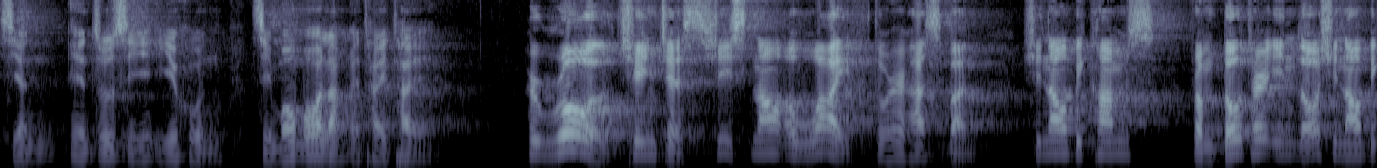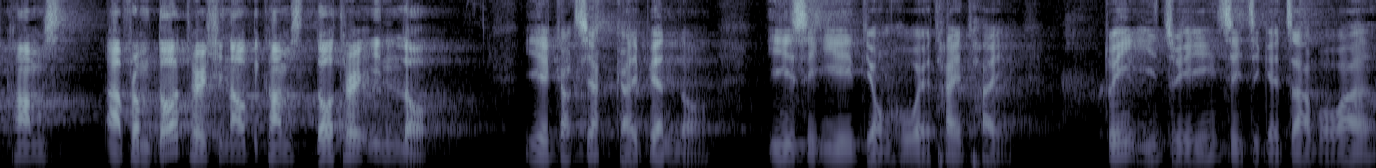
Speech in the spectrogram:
现现主时已婚，是某某人的太太。 Her role changes. She is now a wife to her husband. She now becomes, from daughter in law, she now becomes, uh, from daughter, she now becomes daughter in law. 伊的角色改变了， 伊是伊丈夫的太太，对伊前是一个查某仔，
